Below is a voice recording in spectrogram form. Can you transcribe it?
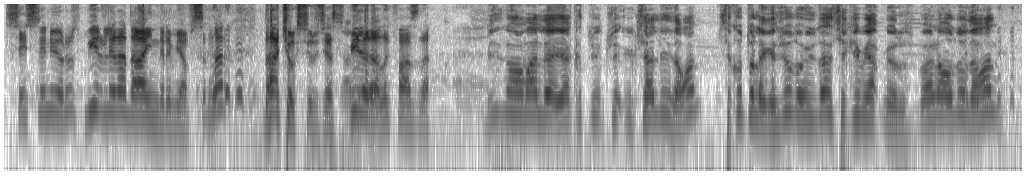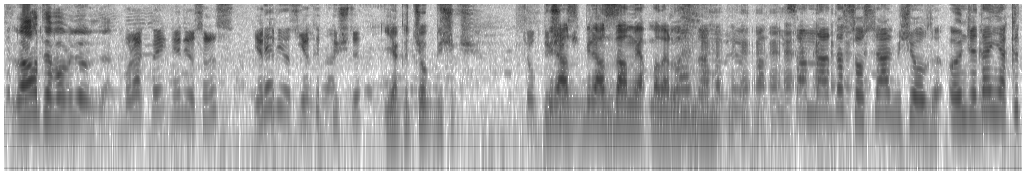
sesleniyoruz. 1 lira daha indirim yapsınlar. Daha çok süreceğiz. 1 liralık fazla. Biz normalde yakıt yük- yükseldiği zaman skuterla geziyoruz o yüzden çekim yapmıyoruz. Böyle olduğu zaman rahat yapabiliyoruz yani. Burak Bey ne diyorsunuz? Yakıt, diyorsunuz yakıt Burak? düştü. Yakıt çok düşük. Çok düşük. Biraz biraz zam yapmaları Ne lazım. oldu ama biliyor musun? Bak insanlarda sosyal bir şey oldu. Önceden yakıt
